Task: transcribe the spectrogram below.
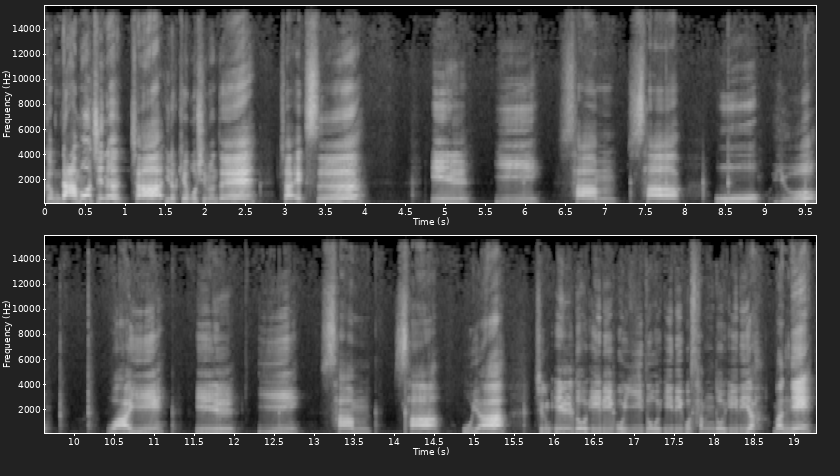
그럼 나머지는 자, 이렇게 보시면 돼. 자, X 1, 2, 3, 4, 5, 6 Y 1, 2, 3, 4, 5야. 지금 1도 1이고 2도 1이고 3도 1이야. 맞니?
